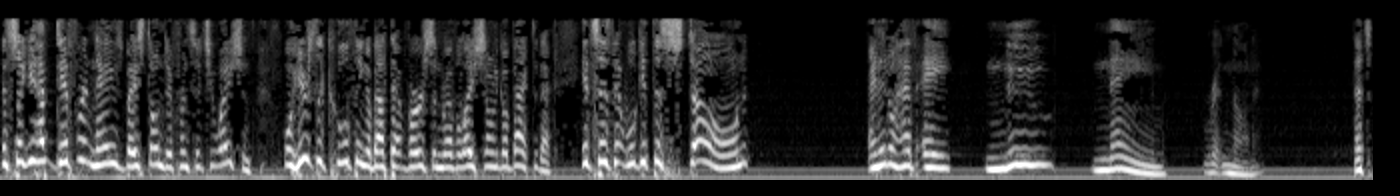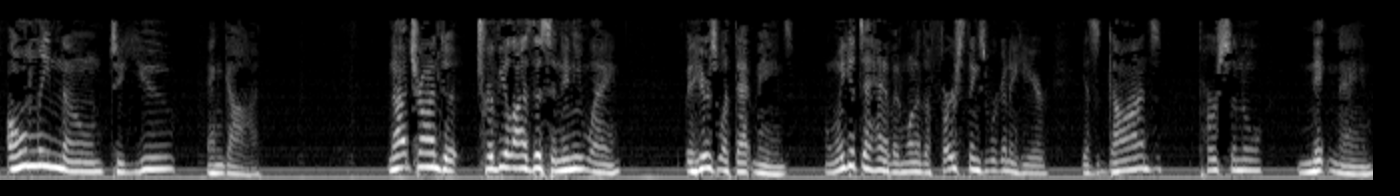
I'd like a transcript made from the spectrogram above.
And so you have different names based on different situations. Well, here's the cool thing about that verse in Revelation. I want to go back to that. It says that we'll get the stone and it'll have a new name written on it that's only known to you and God. Not trying to trivialize this in any way, but here's what that means when we get to heaven, one of the first things we're going to hear is God's personal nickname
